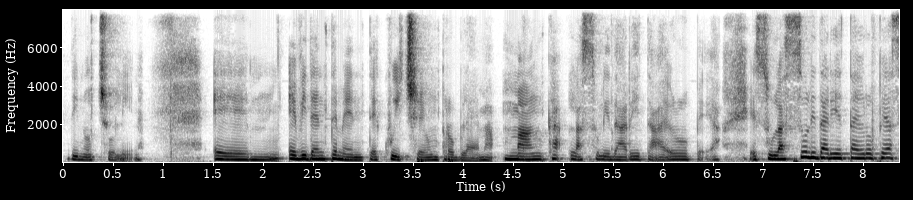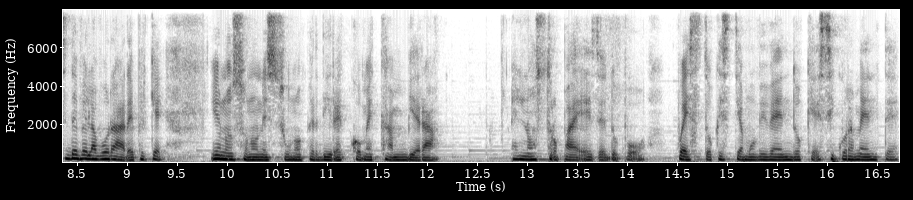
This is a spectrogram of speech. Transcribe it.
di noccioline. E, ehm, evidentemente qui c'è un problema, manca la solidarietà europea e sulla solidarietà europea si deve lavorare perché io non sono nessuno per dire come cambierà il nostro paese dopo questo che stiamo vivendo, che sicuramente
